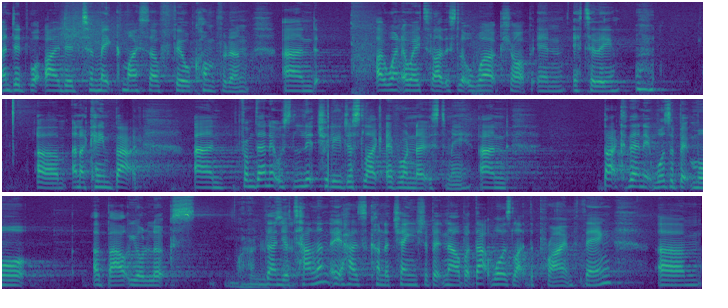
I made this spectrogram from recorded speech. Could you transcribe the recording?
and did what I did to make myself feel confident and I went away to like this little workshop in Italy um, and I came back. And from then, it was literally just like everyone noticed me. And back then, it was a bit more about your looks than your talent. It has kind of changed a bit now, but that was like the prime thing. Um,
